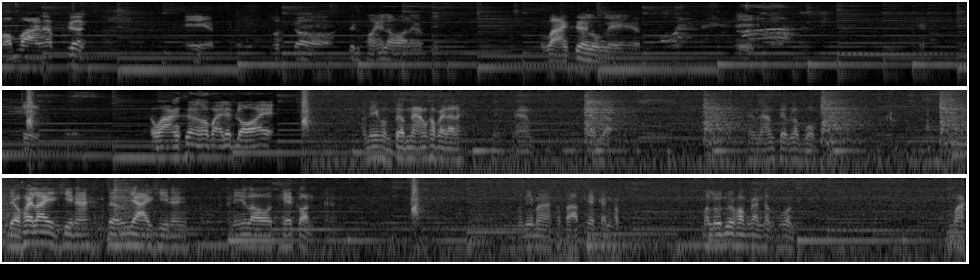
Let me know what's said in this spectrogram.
พร้อมวางนะครับเครื่องเออรถก็ขึ้นพอยต์รอแล้วครับนี่วางเครื่องลงเลยครับเออเอวางเครื่องเข้าไปเรียบร้อยตอนนี้ผมเติมน้ำเข้าไปแล้วนะน้ำเติมแล้วเติมน้ำเต็มระบบ เดี๋ยวค่อยไล่อีกทีนะ เติมยาอีกทีนึงอันนี้เราเทสก่อนนะครับวันนี้มาสตาร์ทเทสกันครับ มาลุ้นไปพร้อมกันครับทุกคนมา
